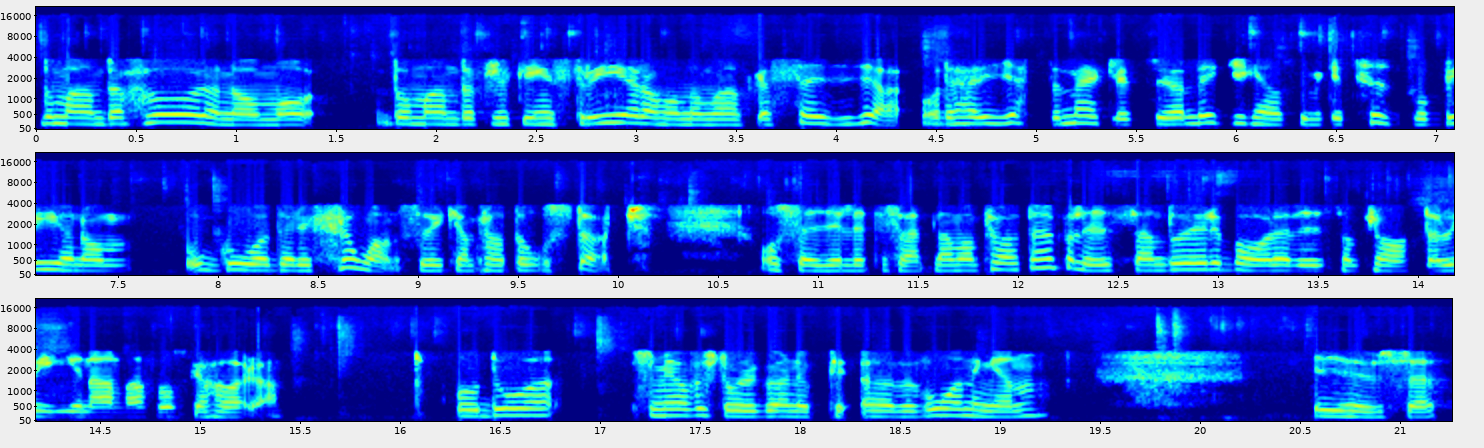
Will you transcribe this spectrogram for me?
de andra hör honom och de andra försöker instruera honom vad han ska säga. Och det här är jättemärkligt så jag lägger ganska mycket tid på att be honom att gå därifrån så vi kan prata ostört. Och säger lite så här att när man pratar med polisen då är det bara vi som pratar och ingen annan som ska höra. Och då, som jag förstår det, går han upp till övervåningen i huset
